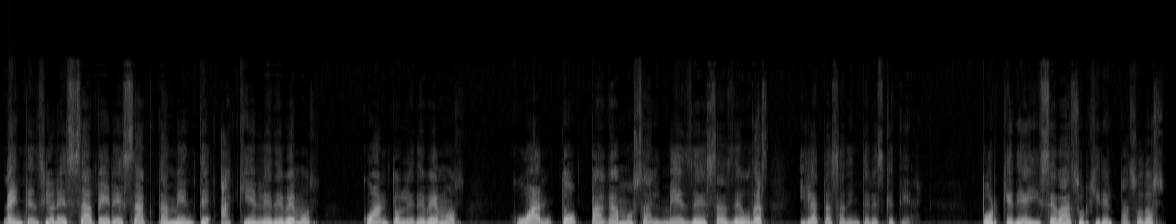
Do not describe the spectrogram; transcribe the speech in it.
La intención es saber exactamente a quién le debemos, cuánto le debemos, cuánto pagamos al mes de esas deudas y la tasa de interés que tiene porque de ahí se va a surgir el paso 2.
